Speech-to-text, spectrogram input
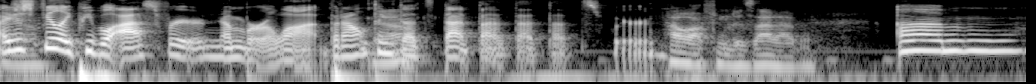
I just feel like people ask for your number a lot, but I don't think Yeah. that's that that that that's weird. How often does that happen? Um.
